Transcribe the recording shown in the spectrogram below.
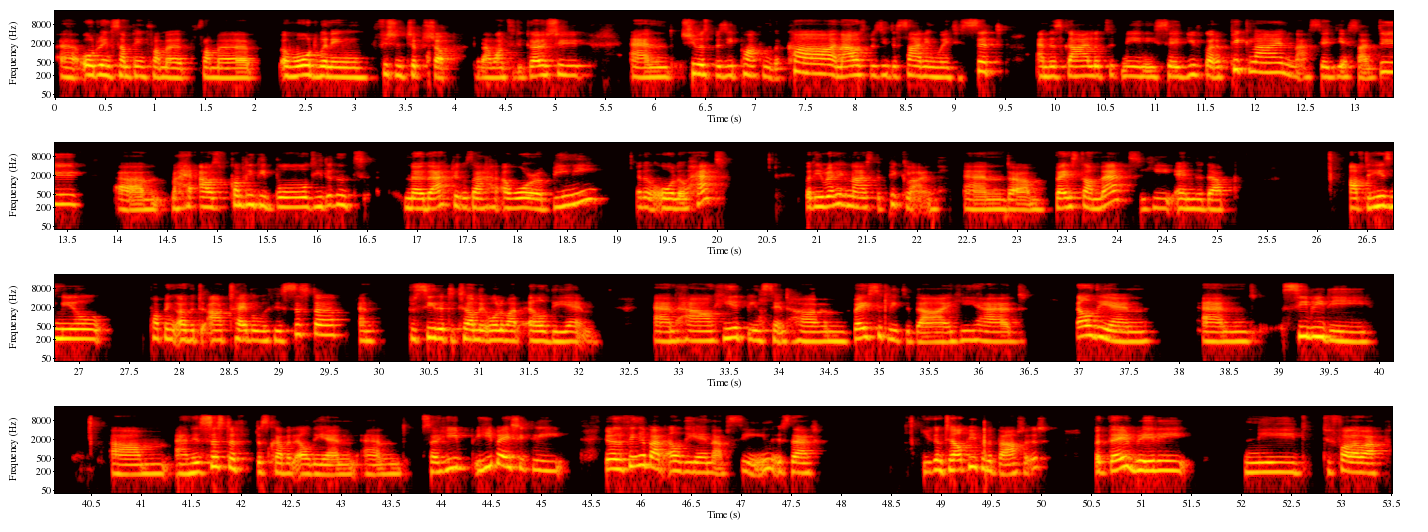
uh, ordering something from a from a award-winning fish and chip shop that I wanted to go to, and she was busy parking the car, and I was busy deciding where to sit. And this guy looked at me and he said, "You've got a PICC line," and I said, "Yes, I do." Um, I was completely bald. He didn't know that because I, I wore a beanie a little hat, but he recognized the PICC line. And um, based on that, he ended up, after his meal, popping over to our table with his sister and proceeded to tell me all about LDN and how he had been sent home basically to die. He had LDN and CBD um, and his sister discovered LDN, and so he he basically, you know, the thing about LDN I've seen is that you can tell people about it, but they really need to follow up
